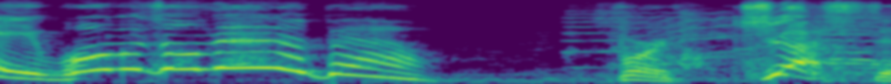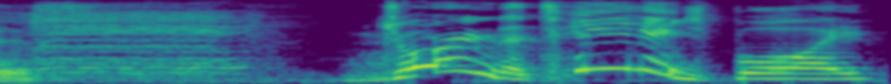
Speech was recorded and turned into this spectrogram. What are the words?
Hey, what was all that about? For justice! Jordan, the teenage boy,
